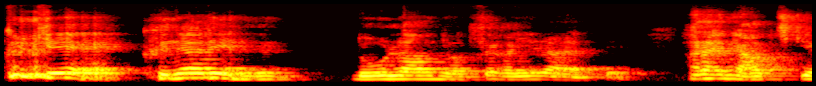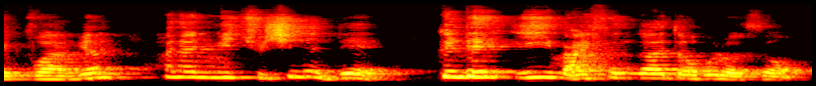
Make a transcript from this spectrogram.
그렇게 그날에는 놀라운 역사가 일어나는데 하나님 아버지께 구하면 하나님이 주시는데 근데 이 말씀과 더불어서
